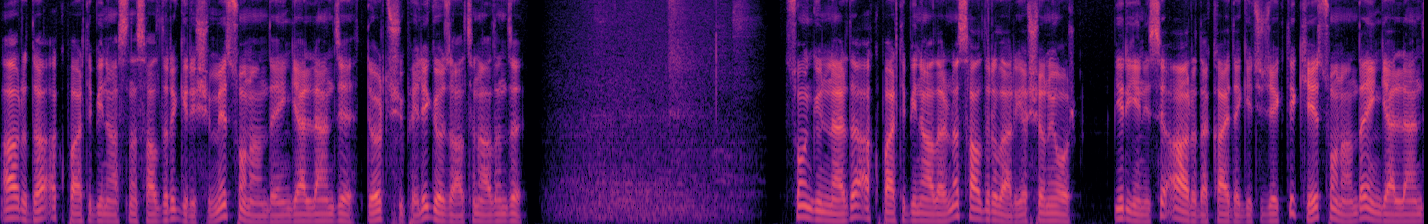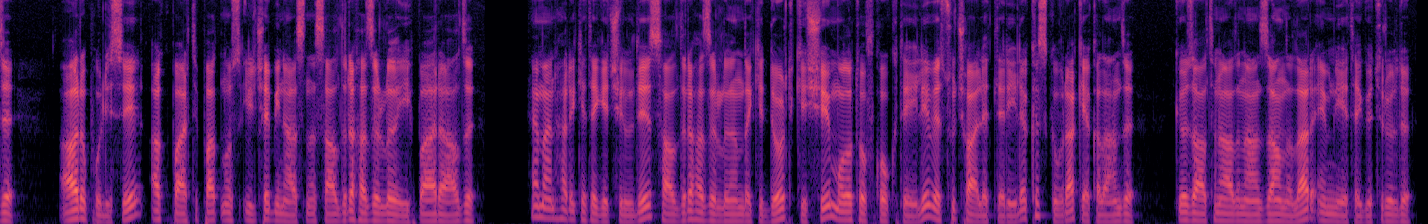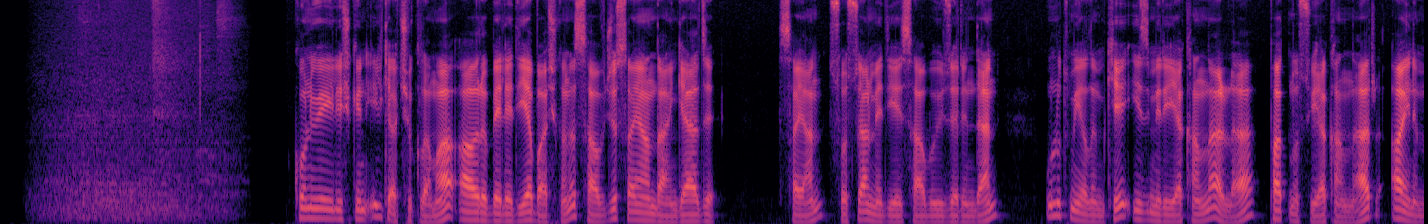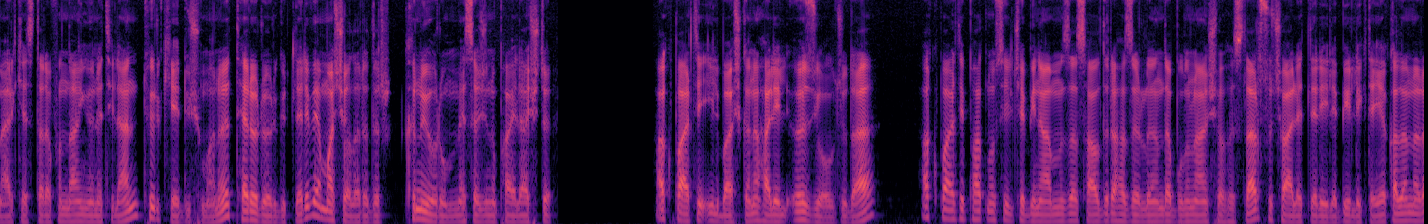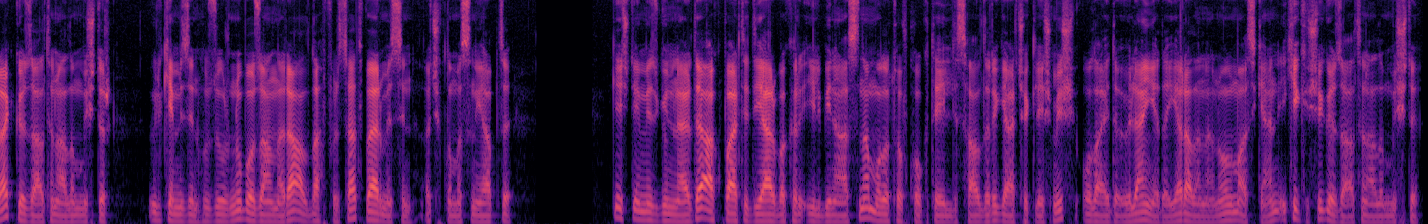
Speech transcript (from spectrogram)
Ağrı'da AK Parti binasına saldırı girişimi son anda engellendi. Dört şüpheli gözaltına alındı. Son günlerde AK Parti binalarına saldırılar yaşanıyor. Bir yenisi Ağrı'da kayda geçecekti ki son anda engellendi. Ağrı polisi AK Parti Patnos ilçe binasına saldırı hazırlığı ihbarı aldı. Hemen harekete geçildi. Saldırı hazırlığındaki 4 kişi Molotov kokteyli ve suç aletleriyle kıskıvrak yakalandı. Gözaltına alınan zanlılar emniyete götürüldü. Konuya ilişkin ilk açıklama Ağrı Belediye Başkanı Savcı Sayan'dan geldi. Sayan, sosyal medya hesabı üzerinden, unutmayalım ki İzmir'i yakanlarla Patnos'u yakanlar aynı merkez tarafından yönetilen Türkiye düşmanı terör örgütleri ve maşalarıdır. Kınıyorum mesajını paylaştı. AK Parti İl Başkanı Halil Özyolcu da, AK Parti Patnos ilçe binamıza saldırı hazırlığında bulunan şahıslar suç aletleriyle birlikte yakalanarak gözaltına alınmıştır. Ülkemizin huzurunu bozanlara Allah fırsat vermesin açıklamasını yaptı. Geçtiğimiz günlerde AK Parti Diyarbakır il binasına Molotov kokteylli saldırı gerçekleşmiş, olayda ölen ya da yaralanan olmazken iki kişi gözaltına alınmıştı.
